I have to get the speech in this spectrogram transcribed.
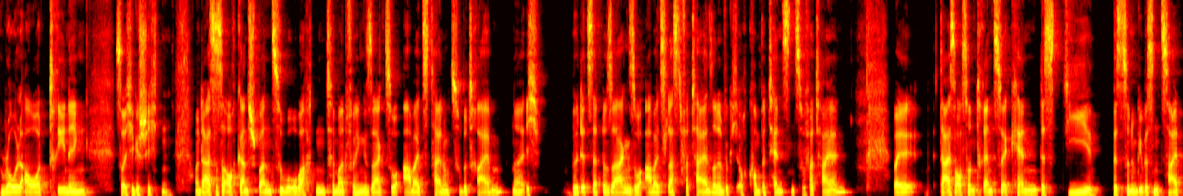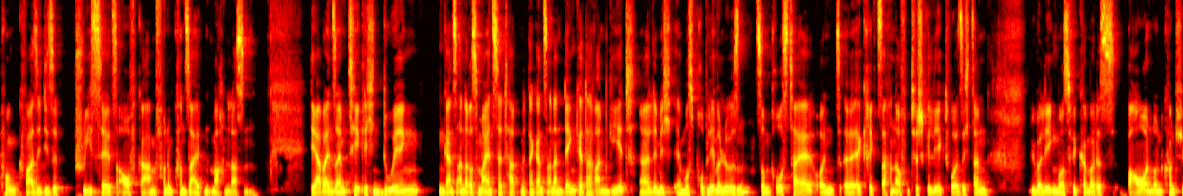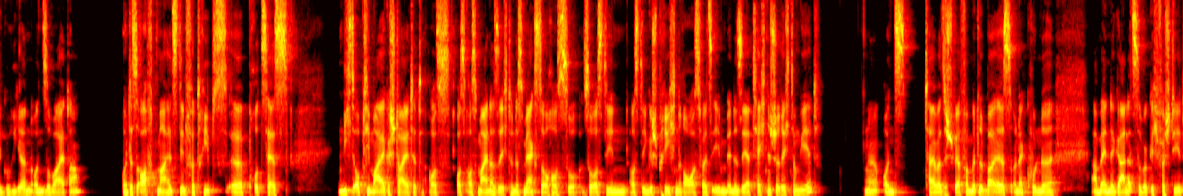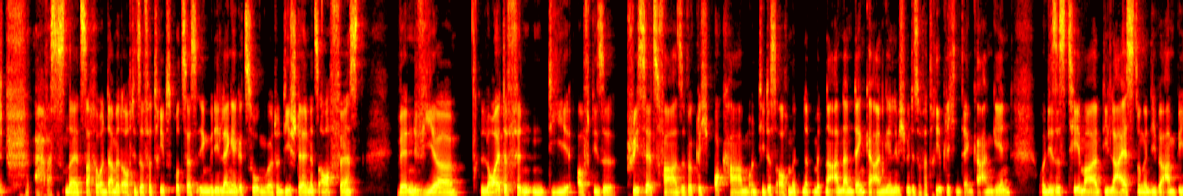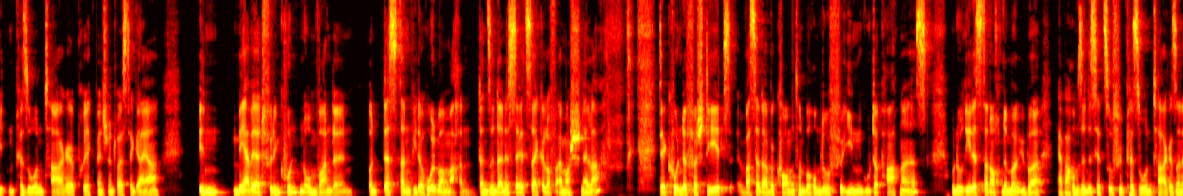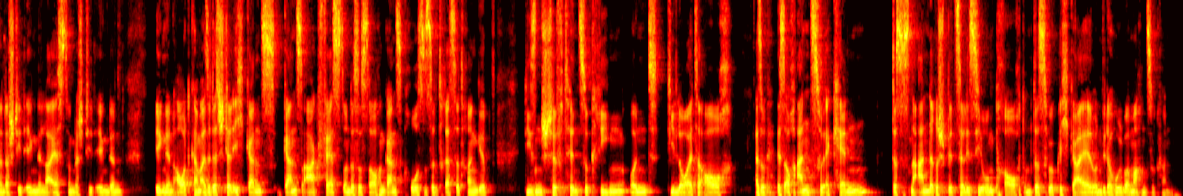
Rollout, Training, solche Geschichten. Und da ist es auch ganz spannend zu beobachten. Tim hat vorhin gesagt, so Arbeitsteilung zu betreiben. Ne? Ich würde jetzt nicht nur sagen, so Arbeitslast verteilen, sondern wirklich auch Kompetenzen zu verteilen. Weil da ist auch so ein Trend zu erkennen, dass die bis zu einem gewissen Zeitpunkt quasi diese Pre-Sales-Aufgaben von einem Consultant machen lassen, der aber in seinem täglichen Doing ein ganz anderes Mindset hat, mit einer ganz anderen Denke daran geht, ja, nämlich er muss Probleme lösen zum Großteil und äh, er kriegt Sachen auf den Tisch gelegt, wo er sich dann überlegen muss, wie können wir das bauen und konfigurieren und so weiter. Und das oftmals den Vertriebsprozess äh, nicht optimal gestaltet aus, aus, aus meiner Sicht. Und das merkst du auch aus, so, so aus, den, aus den Gesprächen raus, weil es eben in eine sehr technische Richtung geht ne, und teilweise schwer vermittelbar ist und der Kunde am Ende gar nicht so wirklich versteht, pff, ah, was ist denn da jetzt Sache? Und damit auch dieser Vertriebsprozess irgendwie die Länge gezogen wird. Und die stellen jetzt auch fest, wenn wir Leute finden, die auf diese Presales-Phase wirklich Bock haben und die das auch mit, ne, mit einer anderen Denke angehen, nämlich mit dieser vertrieblichen Denke angehen. Und dieses Thema, die Leistungen, die wir anbieten, Personentage, Projektmanagement, weiß der Geier, in Mehrwert für den Kunden umwandeln und das dann wiederholbar machen, dann sind deine Sales Cycle auf einmal schneller der Kunde versteht, was er da bekommt und warum du für ihn ein guter Partner ist. Und du redest dann auch nimmer über, ja, warum sind es jetzt so viele Personentage, sondern da steht irgendeine Leistung, da steht irgendein, irgendein Outcome. Also das stelle ich ganz, ganz arg fest und dass es da auch ein ganz großes Interesse dran gibt, diesen Shift hinzukriegen und die Leute auch, also es auch anzuerkennen, dass es eine andere Spezialisierung braucht, um das wirklich geil und wiederholbar machen zu können.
